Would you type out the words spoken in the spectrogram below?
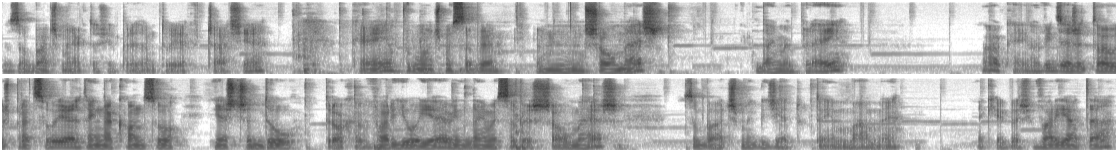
Zobaczmy, jak to się prezentuje w czasie. Ok, wyłączmy sobie mm, show mesh. Dajmy play. Ok, no widzę, że to już pracuje. Tutaj na końcu jeszcze dół trochę wariuje, więc dajmy sobie show mesh. Zobaczmy, gdzie tutaj mamy jakiegoś wariata.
